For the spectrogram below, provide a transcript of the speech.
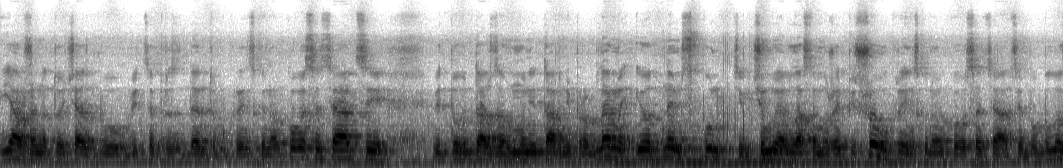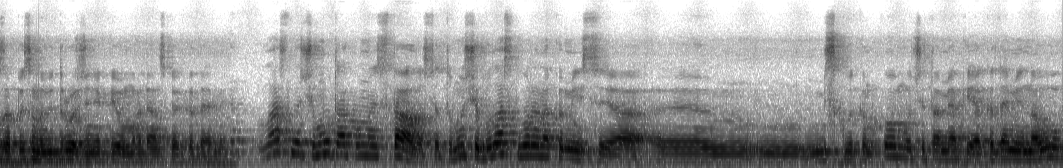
я вже на той час був віце-президентом Української наукової асоціації, відповідав за гуманітарні проблеми. І одним з пунктів, чому я власне може пішов в Українську наукову асоціацію, бо було записано відродження Києво-Могилянської академії. Власне, чому так воно і сталося? Тому що була створена комісія ем, міськвиконкому чи там як і академії наук.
